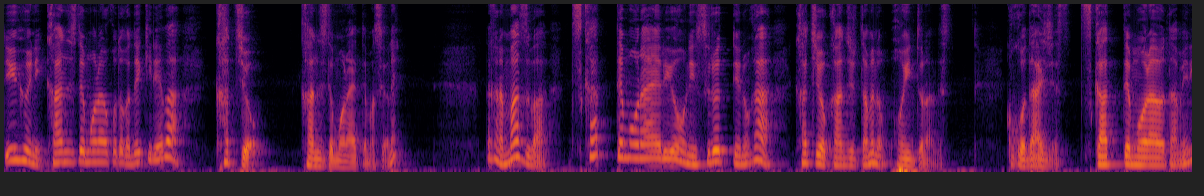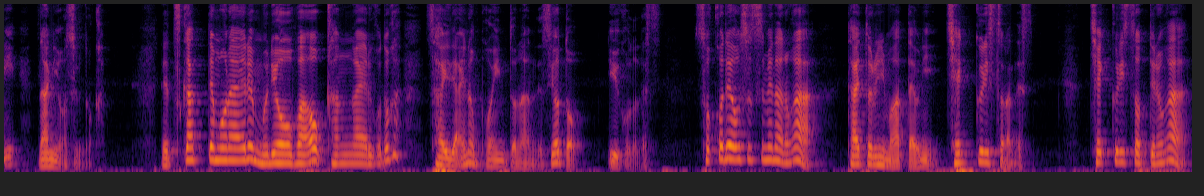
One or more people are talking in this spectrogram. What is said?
ていうふうに感じてもらうことができれば価値を感じてもらえてますよね。だからまずは使ってもらえるようにするっていうのが価値を感じるためのポイントなんです。ここ大事です。使ってもらうために何をするのか。で、使ってもらえる無料オファーを考えることが最大のポイントなんですよということです。そこでおすすめなのがタイトルにもあったようにチェックリストなんです。チェックリストっていうのが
